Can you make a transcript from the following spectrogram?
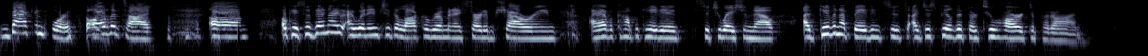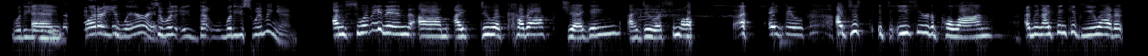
back and forth all the time. Um, okay, so then I, I went into the locker room and I started showering. I have a complicated situation now. I've given up bathing suits. I just feel that they're too hard to put on. What do you And mean? What are you wearing? So what? That what are you swimming in? I'm swimming in. Um, I do a cutoff jegging. I do a small. I, I do. I just. It's easier to pull on. I mean, I think if you had a,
